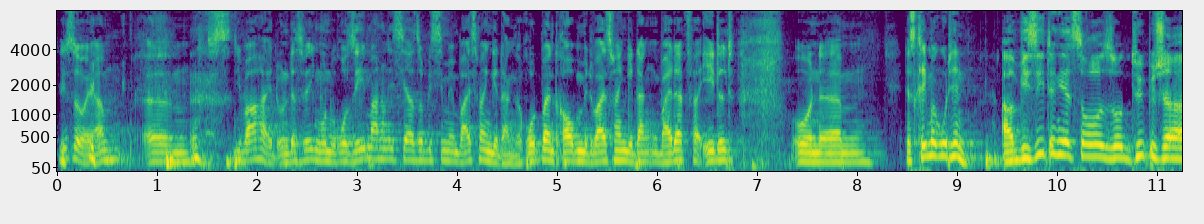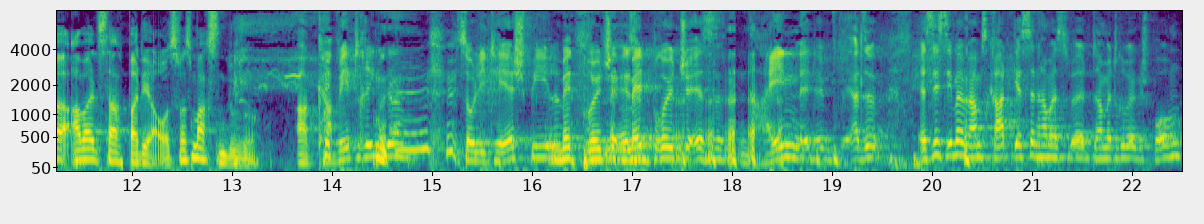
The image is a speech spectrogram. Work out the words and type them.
ist so, ja. Ähm, das ist die Wahrheit. Und deswegen, und Rosé machen ist ja so ein bisschen mit dem Weißweingedanken. Rotweintrauben mit Weißweingedanken weiter veredelt. Und ähm, das kriegen wir gut hin. Aber wie sieht denn jetzt so, so ein typischer Arbeitstag bei dir aus? Was machst denn du so? Ah, Kaffee trinken, Solitär spielen, Mettbrötchen essen. Mettbrötchen essen. Nein, äh, also es ist immer, wir haben es gerade gestern haben wir es, äh, haben wir drüber gesprochen.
